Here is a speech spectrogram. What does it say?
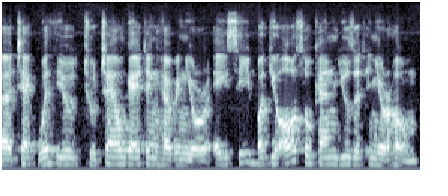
uh, take with you to tailgating, having your AC, but you also can use it in your home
